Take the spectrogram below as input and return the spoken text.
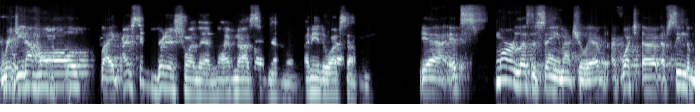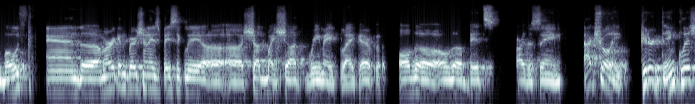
Regina Hall. Like I've seen the British one. Then I've not seen that one. I need to watch that one. Yeah, it's more or less the same. Actually, I've I've watched uh, I've seen them both, and the American version is basically a, a shot by shot remake. Like all the all the bits are the same. Actually, Peter Dinklage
